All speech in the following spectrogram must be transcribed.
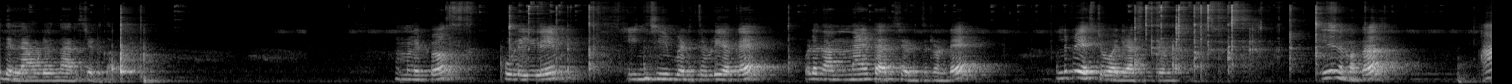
ഇതെല്ലാം കൂടി ഒന്ന് അരച്ചെടുക്കാം. നമ്മളിപ്പോൾ പുളിയിലയും ഇഞ്ചിയും വെളുത്തുള്ളിയൊക്കെ ഇവിടെ നന്നായിട്ട് അരച്ചെടുത്തിട്ടുണ്ട്. നല്ല പേസ്റ്റ് പോലെ ആക്കിയിട്ടുണ്ട്. ഇനി നമുക്ക് ആ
